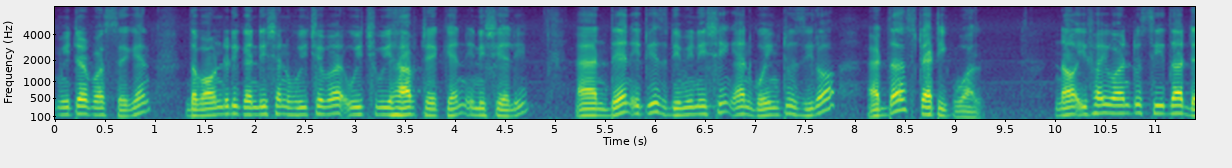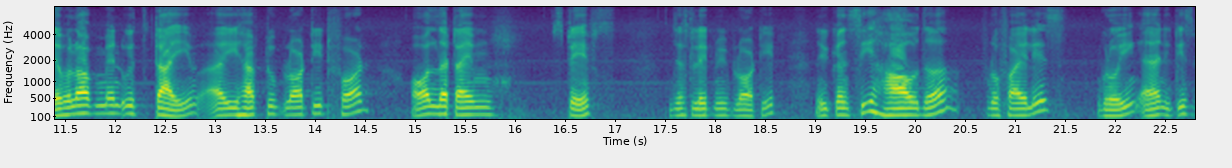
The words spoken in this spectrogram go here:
meter per second. The boundary condition whichever which we have taken initially. And then it is diminishing and going to 0 at the static wall. Now if I want to see the development with time I have to plot it for all the time steps. Just let me plot it you can see how the profile is growing and it is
